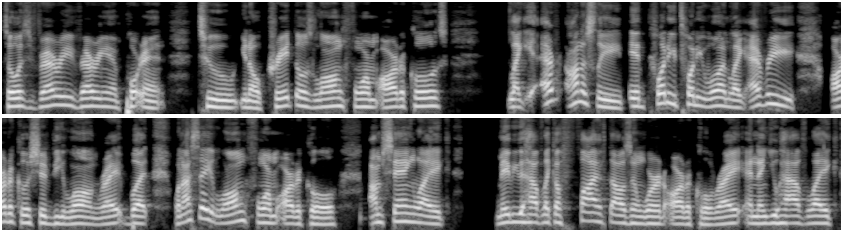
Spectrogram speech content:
So it's very, very important to, you know, create those long form articles. Like every, honestly, in 2021, like every article should be long, right? But when I say long form article, I'm saying like maybe you have like a 5000 word article right and then you have like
